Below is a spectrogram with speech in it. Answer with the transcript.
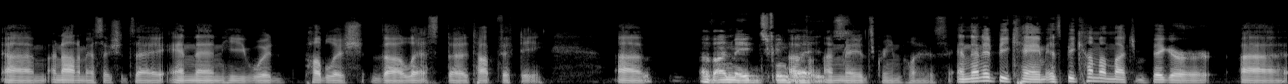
um, anonymous, I should say. And then he would publish the list, the top 50. Uh, Of unmade screenplays. of unmade screenplays. And then it became, it's become a much bigger, uh,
